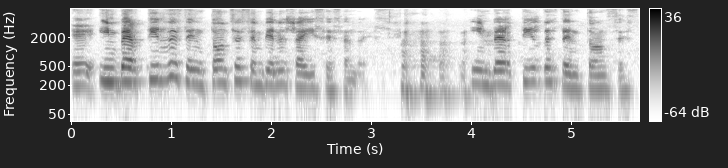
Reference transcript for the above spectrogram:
Eh, invertir desde entonces en bienes raíces, Andrés. invertir desde entonces.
